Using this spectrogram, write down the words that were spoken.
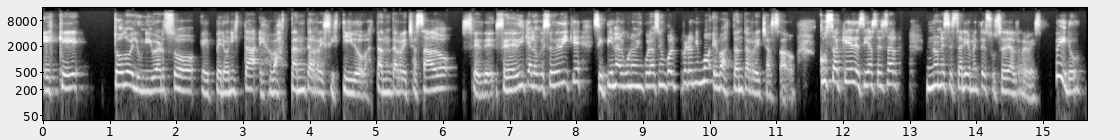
es que todo el universo eh, peronista es bastante resistido, bastante rechazado, se, dedique a lo que se dedique, si tiene alguna vinculación con el peronismo, es bastante rechazado. Cosa que, decía César, no necesariamente sucede al revés. Pero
